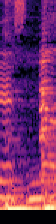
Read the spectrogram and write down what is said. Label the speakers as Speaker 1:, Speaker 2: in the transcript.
Speaker 1: happiness now.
